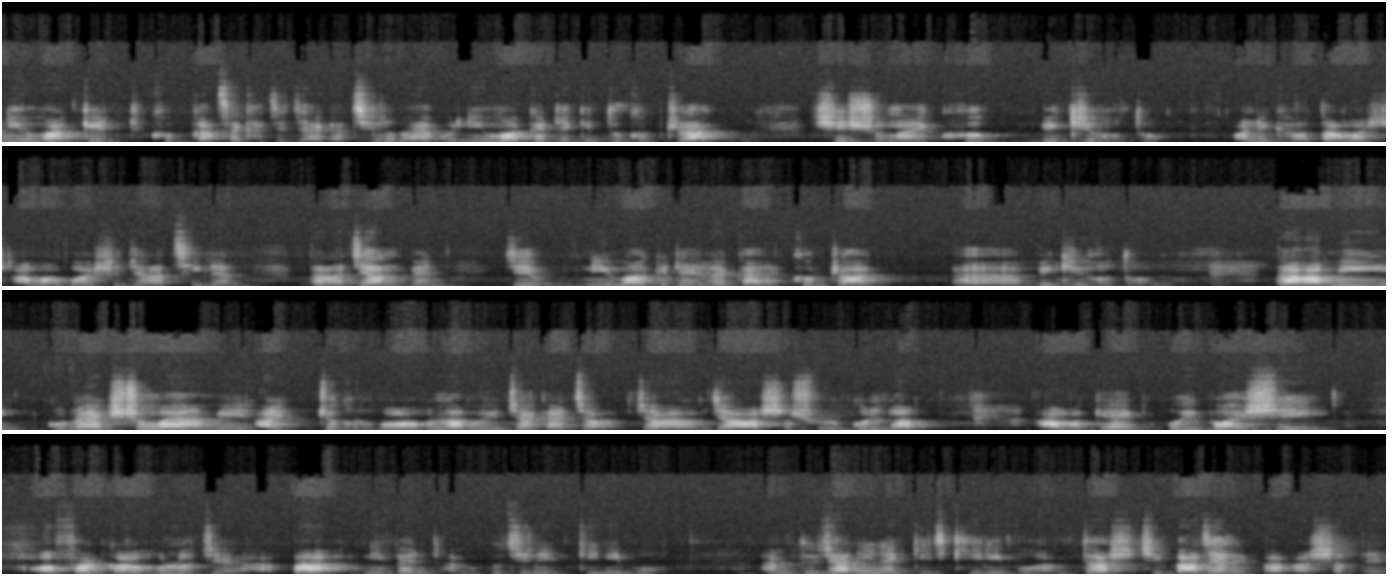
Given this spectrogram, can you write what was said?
নিউ মার্কেট খুব কাছাকাছি জায়গা ছিল এবং নিউ মার্কেটে কিন্তু খুব ড্রাগ সে সময় খুব বিক্রি হতো। অনেকে হয়তো আমার আমার বয়সে যারা ছিলেন তারা জানবেন যে নিউ মার্কেটের এলাকায় খুব ড্রাগ বিক্রি হতো। তা আমি কোনো এক সময় আমি আরেক যখন বড় হলাম ওই জায়গায় যাওয়া আসা শুরু করলাম, আমাকে এক- ওই বয়সেই অফার করা হলো যে, আপা, নিবেন? আমি বুঝিনি কি নিব? আমি তো জানি না কি কি নিব? আমি তো আসছি বাজারে বাবার সাথে।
